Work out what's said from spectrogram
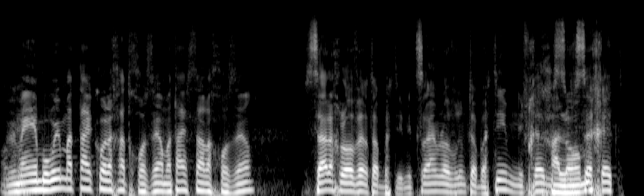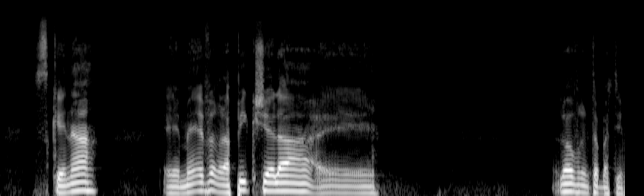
אוקיי. ומהימורים מתי כל אחד חוזר, מתי סאלח חוזר? סאלח לא עובר את הבתים, מצרים לא עוברים את הבתים, נבחרת. מסוכסכת, זקנה, אה, מעבר לפיק שלה, אה, לא עוברים את הבתים.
